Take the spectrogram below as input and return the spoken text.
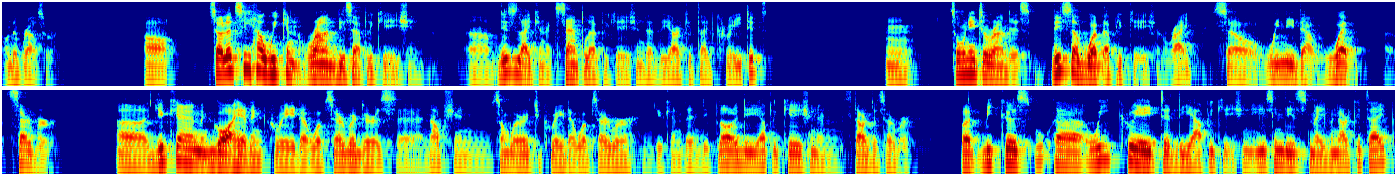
on the browser. Uh, so let's see how we can run this application. Um, this is like an example application that the archetype created. Mm. So we need to run this. This is a web application, right? So we need a web uh, server. Uh, you can go ahead and create a web server. There's uh, an option somewhere to create a web server and you can then deploy the application and start the server. But because uh, we created the application using this Maven archetype,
